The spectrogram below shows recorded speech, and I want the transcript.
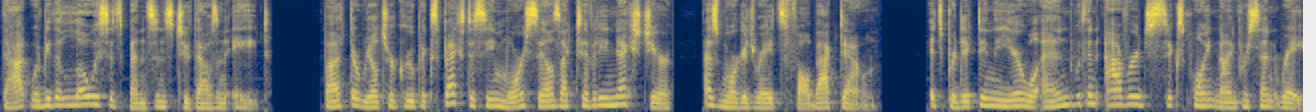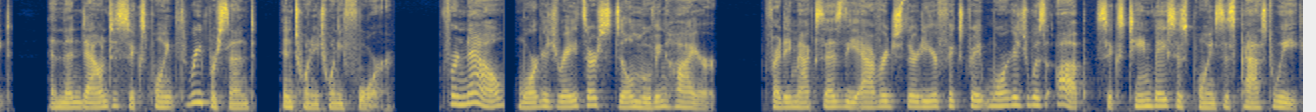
That would be the lowest it's been since 2008. But the Realtor Group expects to see more sales activity next year as mortgage rates fall back down. It's predicting the year will end with an average 6.9% rate and then down to 6.3% in 2024. For now, mortgage rates are still moving higher. Freddie Mac says the average 30 year fixed rate mortgage was up 16 basis points this past week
